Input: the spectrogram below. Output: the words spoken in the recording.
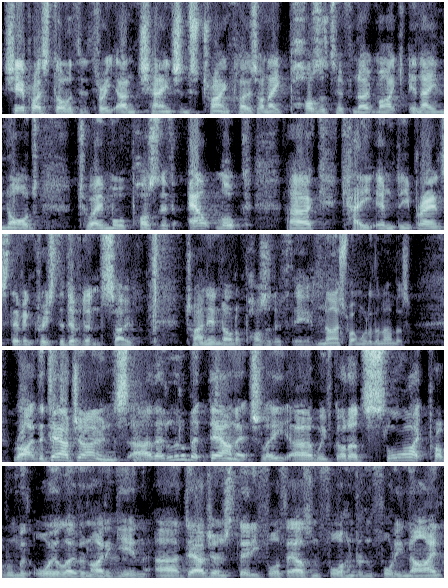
Share price $1.33 unchanged. And to try and close on a positive note, Mike, in a nod to a more positive outlook, uh, KMD brands, they've increased the dividend. So try and end on a positive there. Nice one. What are the numbers? Right, the Dow Jones, uh, they're a little bit down actually. Uh, we've got a slight problem with oil overnight again. Uh, Dow Jones 34,449.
